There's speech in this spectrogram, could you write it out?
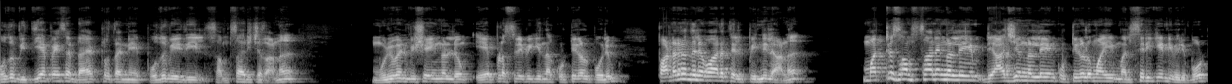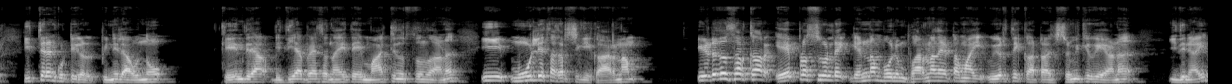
പൊതുവിദ്യാഭ്യാസ ഡയറക്ടർ തന്നെ പൊതുവേദിയിൽ സംസാരിച്ചതാണ്. മുഴുവൻ വിഷയങ്ങളിലും എ പ്ലസ് ലഭിക്കുന്ന കുട്ടികൾ പോലും പഠന നിലവാരത്തിൽ പിന്നിലാണ്. മറ്റു സംസ്ഥാനങ്ങളിലെയും രാജ്യങ്ങളിലെയും കുട്ടികളുമായി മത്സരിക്കേണ്ടി വരുമ്പോൾ ഇത്തരം കുട്ടികൾ പിന്നിലാവുന്നു. കേന്ദ്ര വിദ്യാഭ്യാസ നയത്തെ മാറ്റി നിർത്തുന്നതാണ് ഈ മൂല്യ തകർച്ചയ്ക്ക് കാരണം. ഇടത് സർക്കാർ എ പ്ലസുകളുടെ എണ്ണം പോലും ഭരണനേട്ടമായി ഉയർത്തിക്കാട്ടാൻ ശ്രമിക്കുകയാണ്. ഇതിനായി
